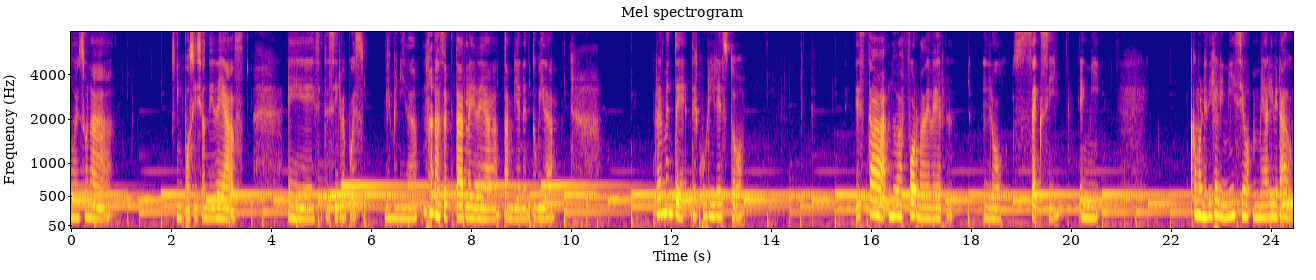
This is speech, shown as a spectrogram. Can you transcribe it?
No es una imposición de ideas. Eh, si te sirve, pues bienvenida a aceptar la idea también en tu vida. Realmente descubrir esto, esta nueva forma de ver lo sexy en mí, como les dije al inicio, me ha liberado,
